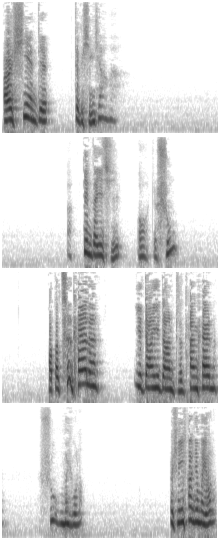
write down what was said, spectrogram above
而现的这个形象啊，啊，钉在一起，哦，这书。把它拆开了，一张一张纸摊开呢，书没有了，这形象就没有了。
